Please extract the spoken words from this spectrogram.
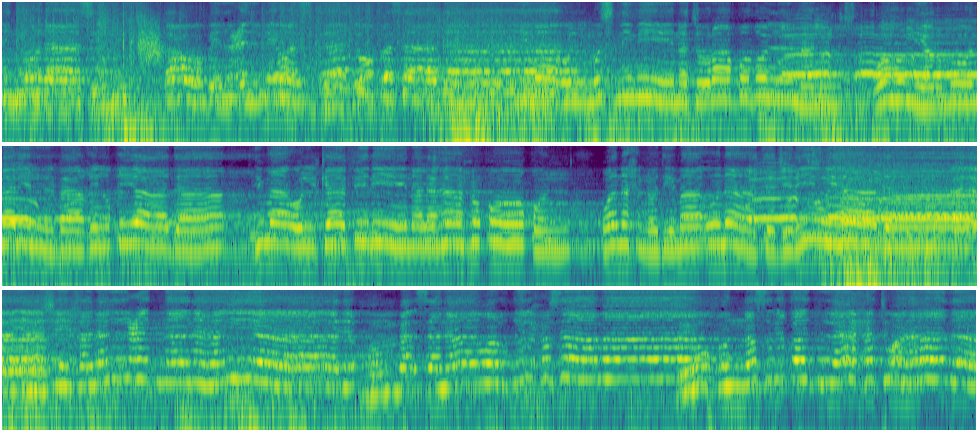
من أناس ضعوا بالعلم وازدادوا فسادا. دماء المسلمين تراق ظلما وهم يرمون للباغي القيادا. دماء الكافرين لها حقوق ونحن دماؤنا تجري وهادا ألا يا شيخنا العدنان هيا أذقهم بأسنا وارض الحساما سيوف النصر قد لاحت وهذا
